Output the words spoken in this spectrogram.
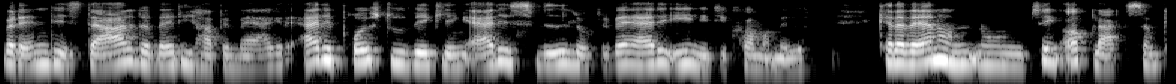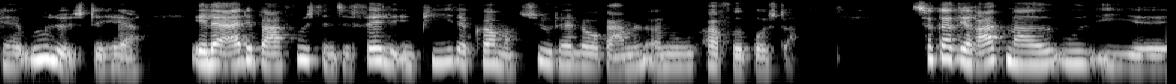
hvordan det er startet, og hvad de har bemærket. Er det brystudvikling? Er det svedlugt? Hvad er det egentlig, de kommer med? Kan der være nogle, nogle ting oplagt, som kan have udløst det her? Eller er det bare fuldstændig tilfældigt en pige, der kommer 7,5 år gammel og nu har fået bryster? Så gør vi ret meget ud i øh,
